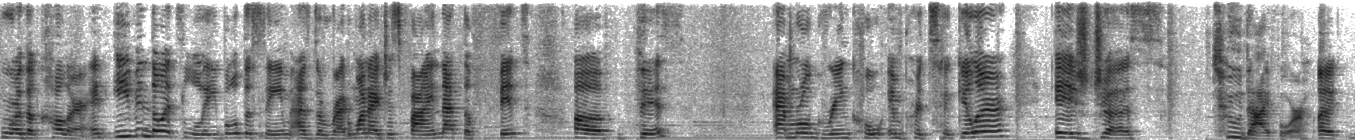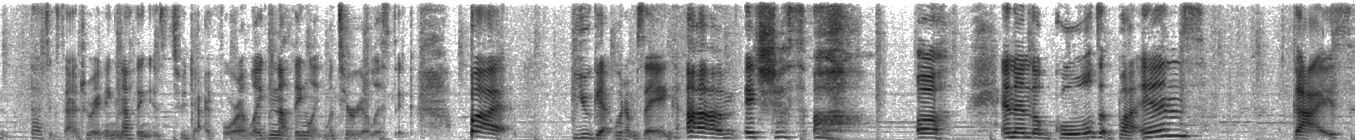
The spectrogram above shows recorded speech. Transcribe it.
for the color. And even though it's labeled the same as the red one i just find that the fit of this emerald green coat in particular is just to die for. Like that's exaggerating. Nothing is to die for. Like nothing like materialistic. But you get what i'm saying. Um it's just oh oh and then the gold buttons guys.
